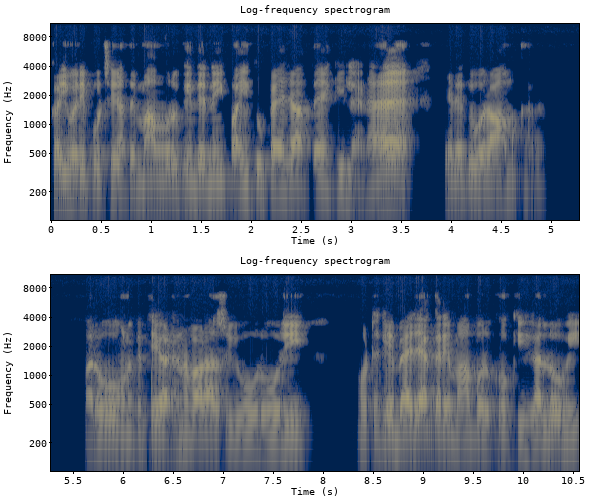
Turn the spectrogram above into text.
ਕਈ ਵਾਰੀ ਪੁੱਛਿਆ ਤੇ ਮਹਾਂਪੁਰਖ ਕਹਿੰਦੇ, ਨਹੀਂ ਭਾਈ ਤੂੰ ਪੈ ਜਾ, ਤੈਂ ਕੀ ਲੈਣਾ ਹੈ? ਕਹਿੰਦੇ ਤੂੰ ਆਰਾਮ ਕਰ। ਪਰ ਉਹ ਹੁਣ ਕਿੱਥੇ ਹਟਣ ਵਾਲਾ ਸੀ, ਉਹ ਰੋਜ਼ ਹੀ ਉੱਠ ਕੇ ਬਹਿ ਜਾ ਕਰੇ ਮਹਾਂਪੁਰਖੋ ਕੀ ਗੱਲ ਹੋ ਗਈ?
